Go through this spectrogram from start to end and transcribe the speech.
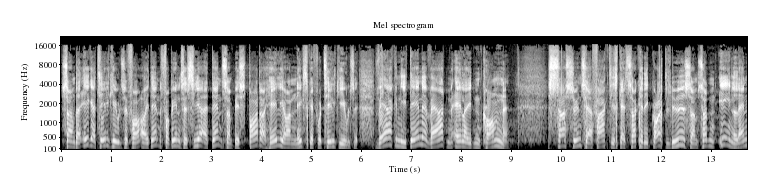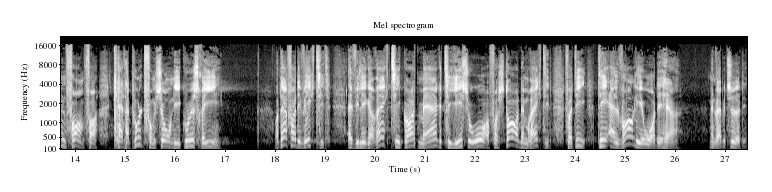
som der ikke er tilgivelse for, og i den forbindelse siger, at den, som bespotter Helligånden, ikke skal få tilgivelse, hverken i denne verden eller i den kommende, så synes jeg faktisk, at så kan det godt lyde som sådan en eller anden form for katapultfunktion i Guds rige. Og derfor er det vigtigt, at vi lægger rigtig godt mærke til Jesu ord og forstår dem rigtigt, fordi det er alvorlige ord det her. Men hvad betyder det?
